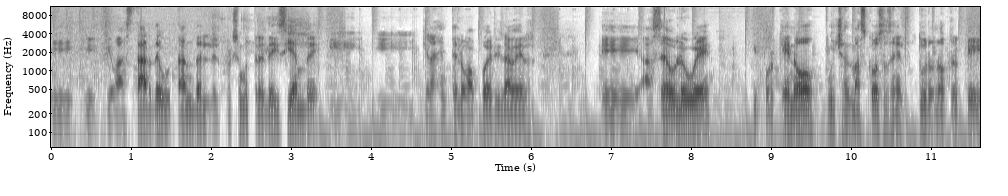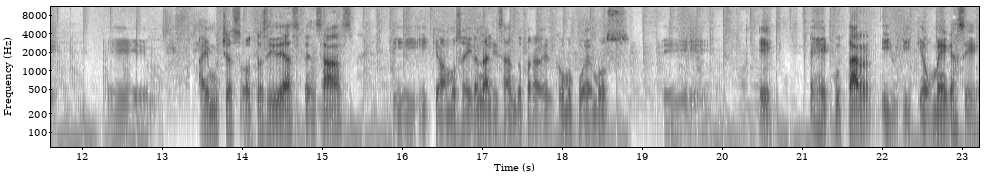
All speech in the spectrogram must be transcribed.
eh, que, va a estar debutando el, próximo 3 de diciembre y, y, que la gente lo va a poder ir a ver eh, a CW y por qué no muchas más cosas en el futuro, ¿no? Creo que eh, hay muchas otras ideas pensadas y, y, que vamos a ir analizando para ver cómo podemos eh, e ejecutar y, y, que Omega se,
